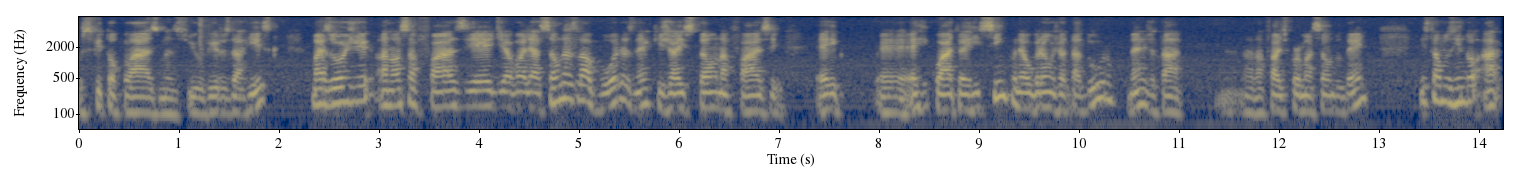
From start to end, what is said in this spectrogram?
os fitoplasmas e o vírus da risca, mas hoje a nossa fase é de avaliação das lavouras, né, que já estão na fase R, é, R4 R5, né, o grão já está duro, né, já está na fase de formação do dente. Estamos indo a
